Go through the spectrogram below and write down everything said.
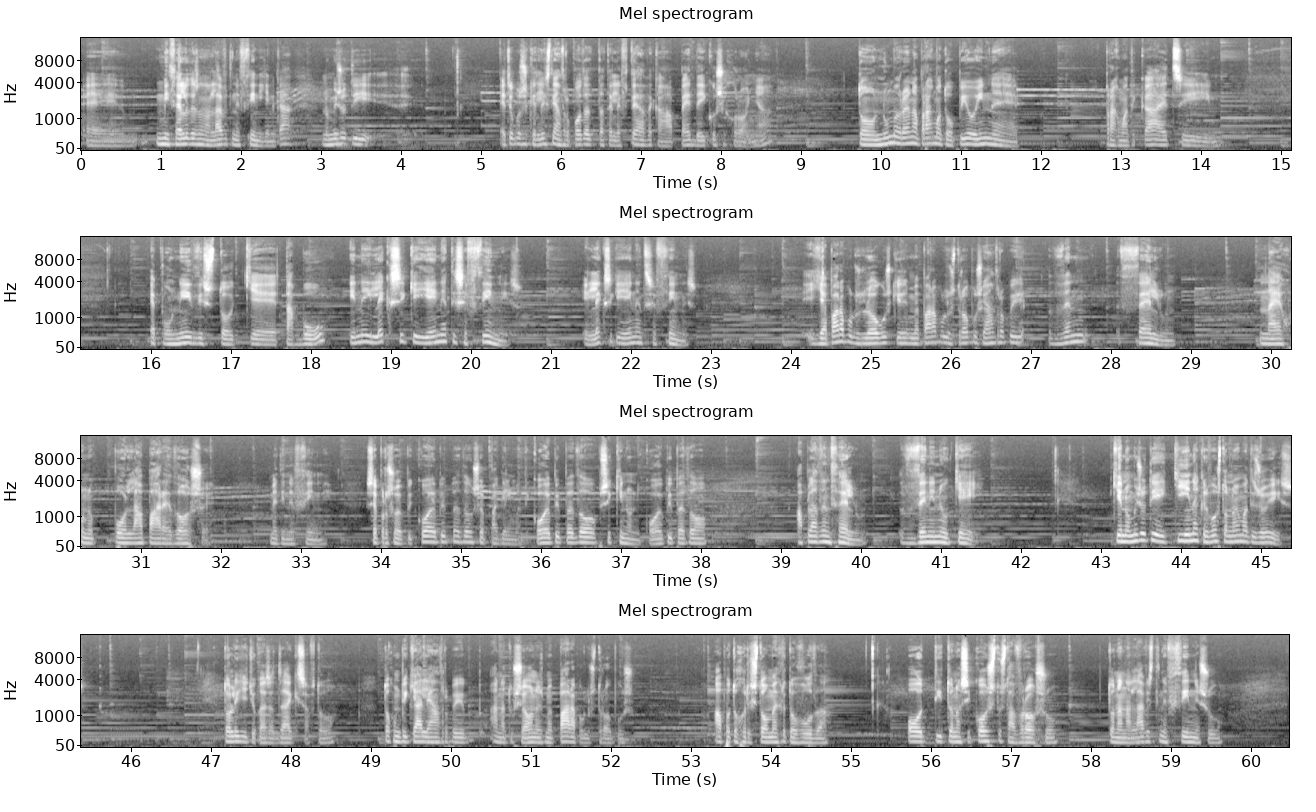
ε, μη θέλοντας να αναλάβει την ευθύνη γενικά. Νομίζω ότι έτσι όπως εξελίσσεται η ανθρωπότητα τα τελευταία 15-20 χρόνια το νούμερο ένα πράγμα το οποίο είναι πραγματικά έτσι επονίδιστο και ταμπού είναι η λέξη και η έννοια της ευθύνης. Η λέξη και η έννοια της ευθύνης. Για πάρα πολλούς λόγους και με πάρα πολλούς τρόπους οι άνθρωποι δεν θέλουν να έχουν πολλά παρεδώσει με την ευθύνη σε προσωπικό επίπεδο, σε επαγγελματικό επίπεδο, σε κοινωνικό επίπεδο. Απλά δεν θέλουν. Δεν είναι ok. Και νομίζω ότι εκεί είναι ακριβώς το νόημα της ζωής. Το έλεγε και ο Καζαντζάκης αυτό. Το έχουν πει και άλλοι άνθρωποι ανά τους αιώνες με πάρα πολλούς τρόπους. Από το Χριστό μέχρι το Βούδα. Ότι το να σηκώσεις το σταυρό σου, το να αναλάβεις την ευθύνη σου,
